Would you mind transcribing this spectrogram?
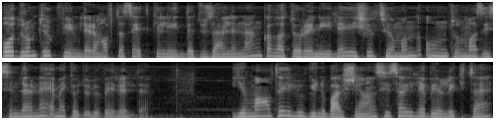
Bodrum Türk Filmleri Haftası etkinliğinde düzenlenen gala töreniyle Yeşilçam'ın unutulmaz isimlerine emek ödülü verildi. 26 Eylül günü başlayan SİSA ile birlikte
